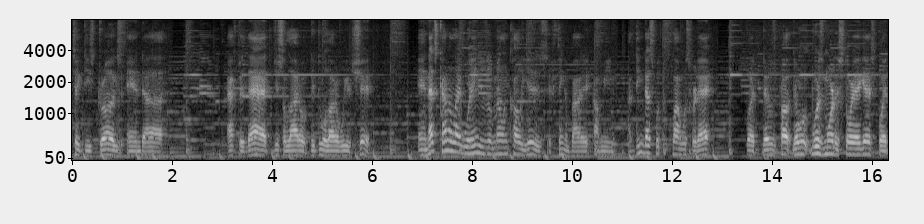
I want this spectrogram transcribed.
take these drugs and uh, after that, just a lot of, they do a lot of weird shit. And that's kind of like what Angels of Melancholy is, if you think about it. I mean, I think that's what the plot was for that but there was probably there was more to the story, I guess. But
